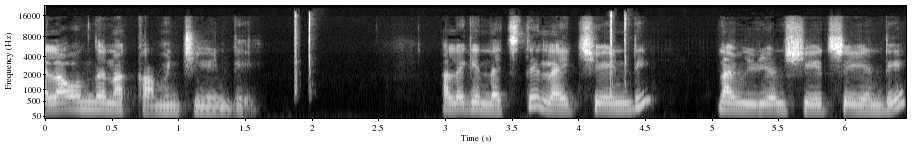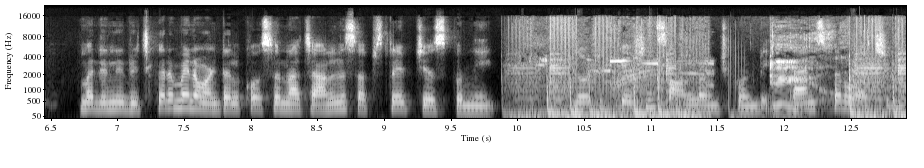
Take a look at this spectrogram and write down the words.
ఎలా ఉందో నాకు కామెంట్ చేయండి. అలాగే నచ్చితే లైక్ చేయండి నా వీడియోని షేర్ చేయండి. మరిన్ని రుచికరమైన వంటల కోసం నా ఛానల్ని సబ్స్క్రైబ్ చేసుకుని నోటిఫికేషన్స్ ఆన్లో ఉంచుకోండి. థ్యాంక్స్ ఫర్ వాచింగ్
